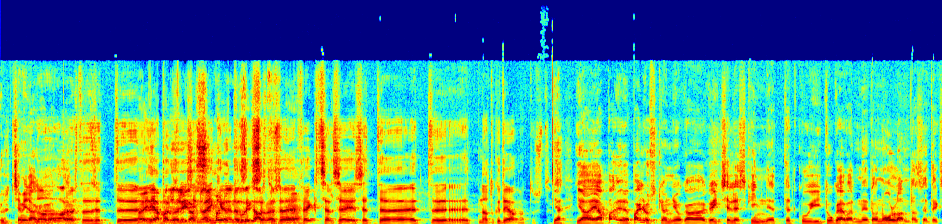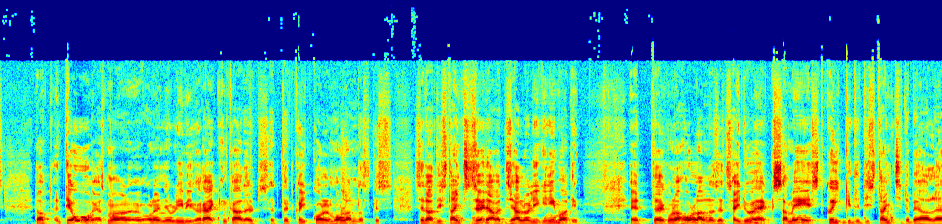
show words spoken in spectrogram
üldse midagi no öelda. arvestades, et No ei tea, palju oli siin väikene nagu vigastuse jah. efekt seal sees, et, et, et natuke teadmatust. jah, ja, ja, ja pa- paljuski on ju ka kõik selles kinni, et, et kui tugevad need on hollandlased, eks. noh, teoorias ma olen ju Liiviga rääkinud ka, ta ütles, et, et kõik kolm hollandlast, kes seda distantsi sõidavad, seal oligi niimoodi, et kuna hollandlased said üheksa meest kõikide distantside peale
